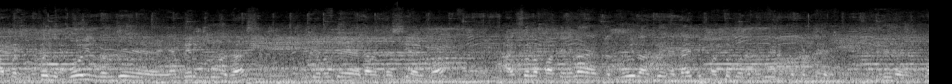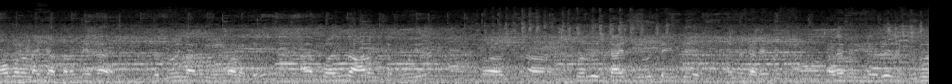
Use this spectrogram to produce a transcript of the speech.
அப்போ இப்போ இந்த கோயில் வந்து என் பேர் முருகதாஸ். இங்கே வந்து நாங்கள் ட்ரெஸ்ஸியாக இருக்கோம். ஆக்சுவலாக பார்த்தீங்கன்னா இந்த கோயில் வந்து ரெண்டாயிரத்தி பத்தொம்பது முடிவெடுக்கப்பட்டு இது கோபாலன் ஐயா தலைமையில் இந்த கோயிலாக உருவானது. அப்போ இருந்து ஆரம்பித்த கோயில் இப்போ இப்போ வந்து ரெண்டாயிரத்தி இருபத்தைந்து அன்று நடைபெற்று நடைபெறுகிறது. இது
